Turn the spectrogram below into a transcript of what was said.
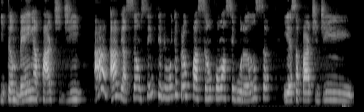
e também a parte de. A, a aviação sempre teve muita preocupação com a segurança e essa parte de,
